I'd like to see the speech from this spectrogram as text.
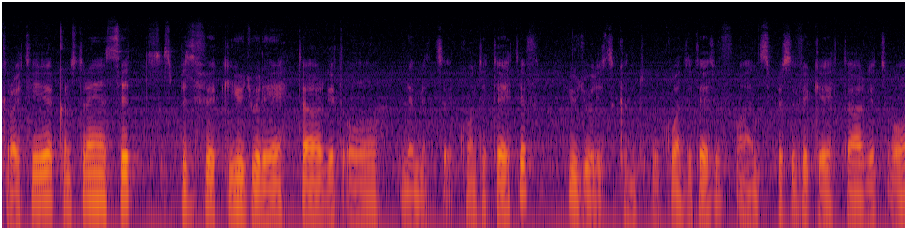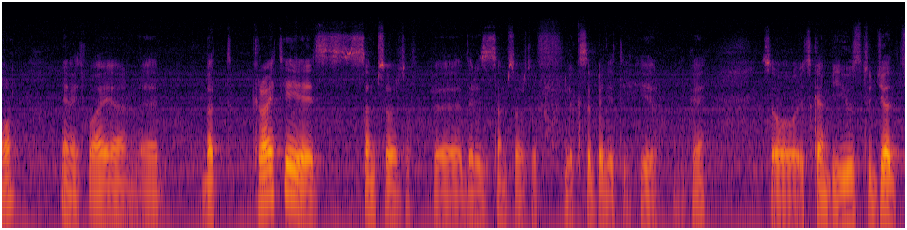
criteria? Constraints set specific usually target or limits. Uh, quantitative usually it's quantitative and specific uh, target or limit. Why? Uh, uh, but criteria is some sort of uh, there is some sort of flexibility here. Okay, so it can be used to judge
